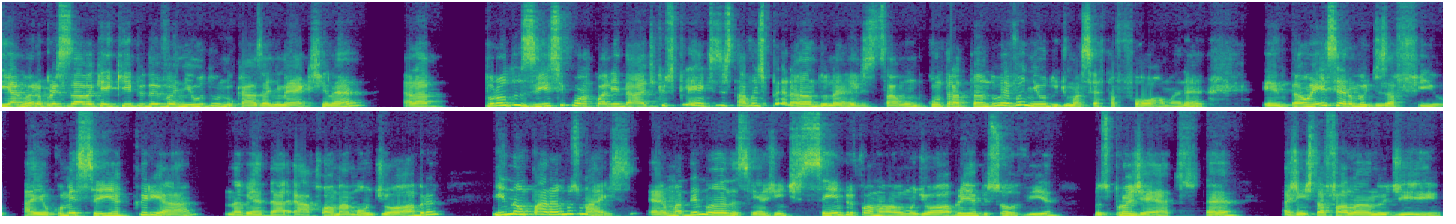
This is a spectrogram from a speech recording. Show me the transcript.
e agora eu precisava que a equipe do Evanildo, no caso a Animact, né, ela produzisse com a qualidade que os clientes estavam esperando, né? Eles estavam contratando o Evanildo de uma certa forma, né? Então esse era o meu desafio. Aí eu comecei a criar, na verdade, a formar mão de obra e não paramos mais. Era uma demanda, assim, a gente sempre formava mão de obra e absorvia nos projetos, né? A gente está falando de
